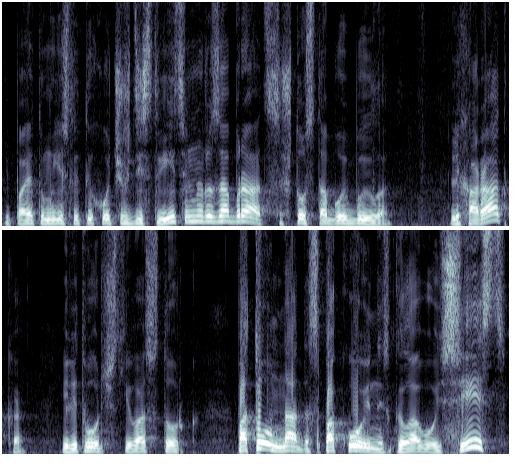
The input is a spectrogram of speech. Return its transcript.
И поэтому, если ты хочешь действительно разобраться, что с тобой было, лихорадка или творческий восторг, потом надо спокойно с головой сесть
